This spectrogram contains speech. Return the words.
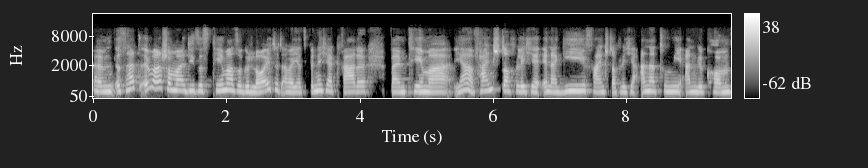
ähm, es hat immer schon mal dieses Thema so geläutet, aber jetzt bin ich ja gerade beim Thema ja feinstoffliche Energie, feinstoffliche Anatomie angekommen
